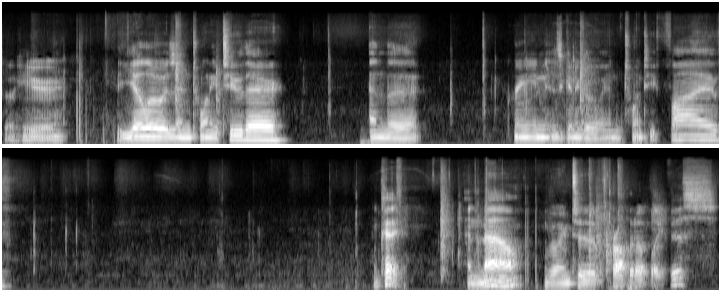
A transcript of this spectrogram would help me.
So here, the yellow is in 22 there, and the green is going to go in 25. Okay, and now I'm going to prop it up like this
